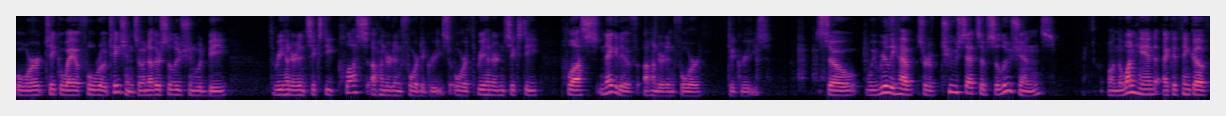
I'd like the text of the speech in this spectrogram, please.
or take away a full rotation. So another solution would be 360 plus 104 degrees, or 360 plus negative 104 degrees. So we really have sort of two sets of solutions. On the one hand, I could think of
